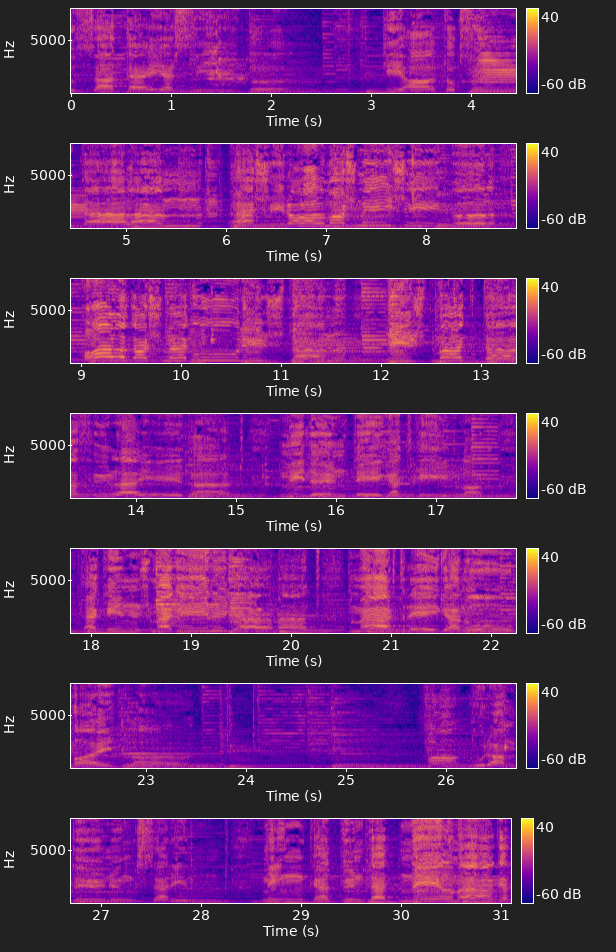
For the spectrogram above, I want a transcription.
hozzá teljes szívből. Kiáltok szüntelen, esiralmas mélységből, hallgass meg, Úristen, nyisd meg te füleidet, midőn téged hívlak, tekints meg én ügyemet, mert régen óhajtlak. Ha, Uram, bűnünk szerint minket büntetnél meg,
